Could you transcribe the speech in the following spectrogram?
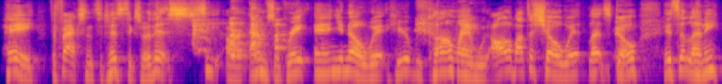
hey, the facts and statistics are this. CRMs are great. And you know it. Here we come and we're all about to show it. Let's go. It's Eleni.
